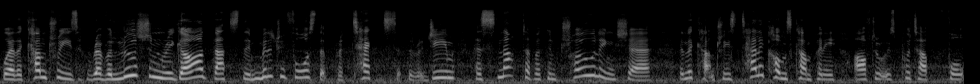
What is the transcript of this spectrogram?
where the country's Revolutionary Guard, that's the military force that protects the regime, has snapped up a controlling share in the country's telecoms company after it was put up for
